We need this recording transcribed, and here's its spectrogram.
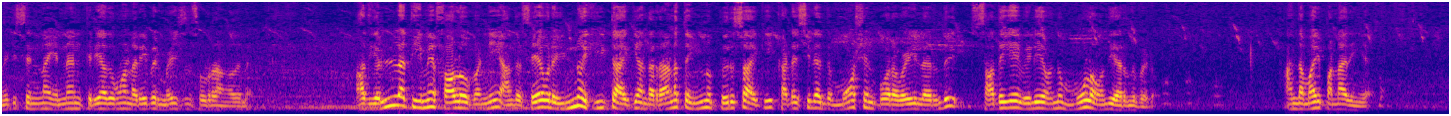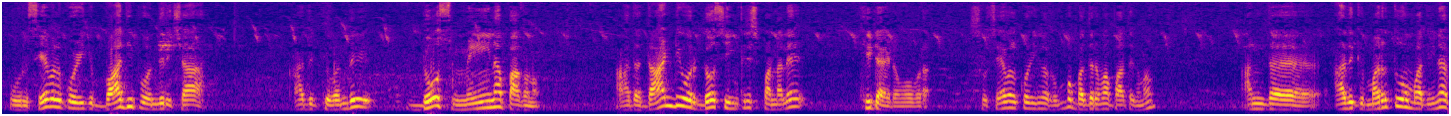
மெடிசன்னா என்னன்னு தெரியாதவங்க நிறைய பேர் மெடிசன் சொல்றாங்க அதில். அது எல்லாத்தையுமே ஃபாலோ பண்ணி அந்த சேவலை இன்னும் ஹீட் ஆக்கி அந்த ரணத்தை இன்னும் பெருசாக்கி கடைசியில் அந்த மோஷன் போகிற வழியில இருந்து சதையே வெளியே வந்து மூளை வந்து இறந்து போயிடும். அந்த மாதிரி பண்ணாதீங்க. ஒரு சேவல் கோழிக்கு பாதிப்பு வந்துருச்சா அதுக்கு வந்து டோஸ் மெயினாக பார்க்கணும். அதை தாண்டி ஒரு டோஸ் இன்க்ரீஸ் பண்ணாலே ஹீட் ஆகிடும் ஓவராக ஸோ சேவல் கோழிங்களை ரொம்ப பத்திரமா பார்த்துக்கணும். அந்த அதுக்கு மருத்துவம் பார்த்தீங்கன்னா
